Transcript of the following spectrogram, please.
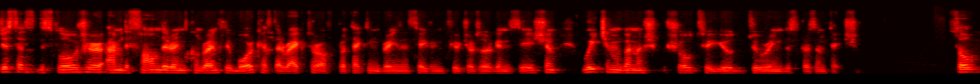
just as disclosure, I'm the founder and currently work as director of Protecting Brains and Saving Futures organization, which I'm gonna sh show to you during this presentation. So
